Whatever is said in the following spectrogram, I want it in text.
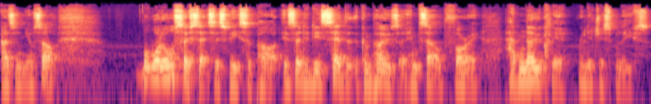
as in yourself. But what also sets this piece apart is that it is said that the composer himself, Fauré, had no clear religious beliefs.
